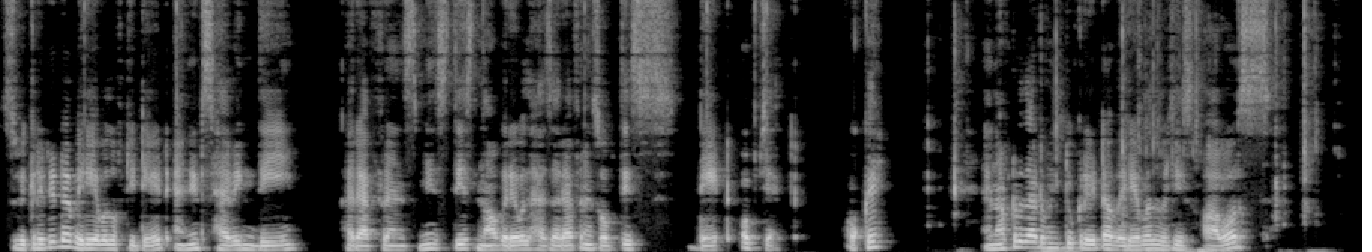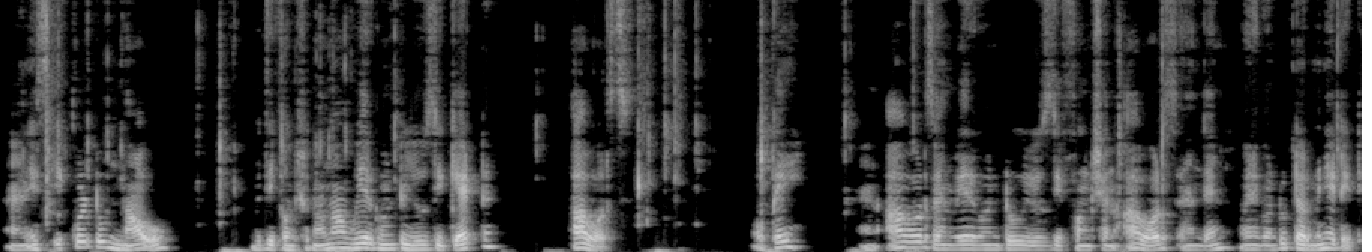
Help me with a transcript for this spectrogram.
So we created a variable of the date and it's having the reference means this now variable has a reference of this date object. Okay? And after that we need to create a variable which is hours and it's equal to now with the function now we are going to use the get hours okay and hours and we are going to use the function hours and then we are going to terminate it.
